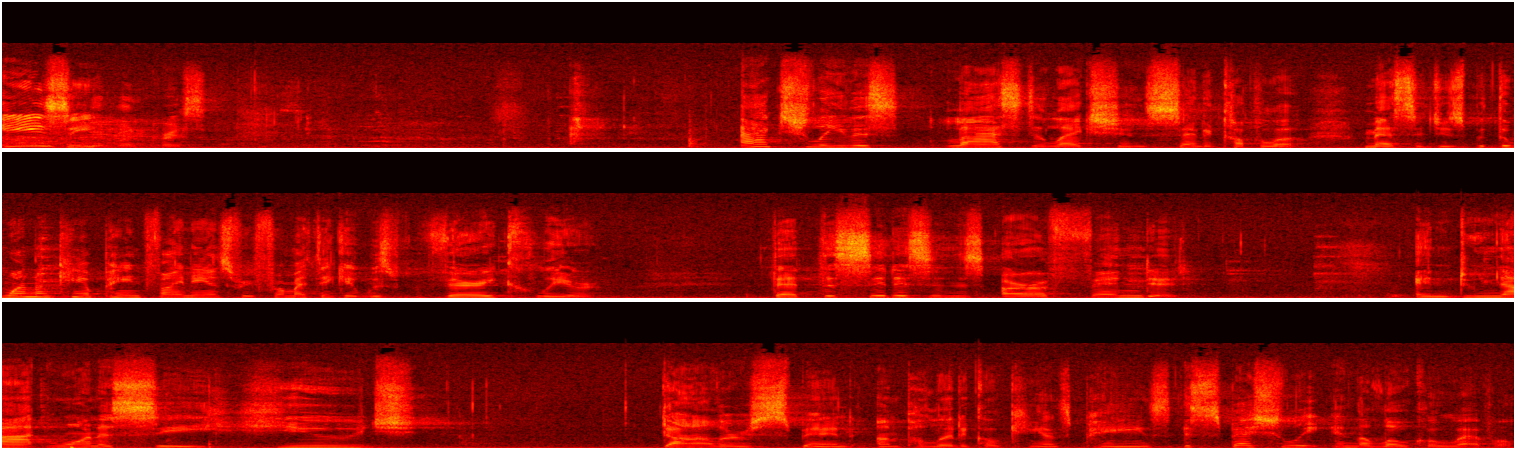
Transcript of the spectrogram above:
Easy. Good one, Chris. Actually, this last election sent a couple of messages, but the one on campaign finance reform, I think it was very clear that the citizens are offended and do not want to see huge dollars spent on political campaigns, especially in the local level.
